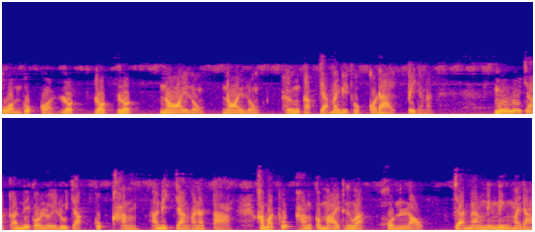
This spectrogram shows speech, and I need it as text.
ความทุกข์ก็ลด ลดลดน้อยลง น้อยลง ถึงกับจะไม่มีทุกข์ก็ได้เป็นอย่างนั้น เมื่อรู้จักอันนี้ก็เลยรู้จักทุกขังอันนี้จังอนัตตาคำว่าทุกขังก็หมายถึงว่า คนเราจะนั่งนิ่งๆไม่ได้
